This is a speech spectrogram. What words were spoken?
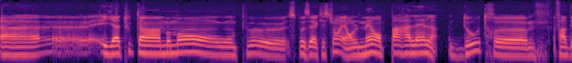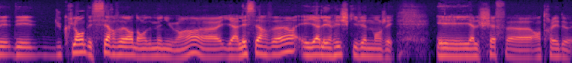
Euh, et il y a tout un moment où on peut se poser la question et on le met en parallèle d'autres, enfin des, des, du clan des serveurs dans le menu. Il hein. y a les serveurs et il y a les riches qui viennent manger et il y a le chef euh, entre les deux.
